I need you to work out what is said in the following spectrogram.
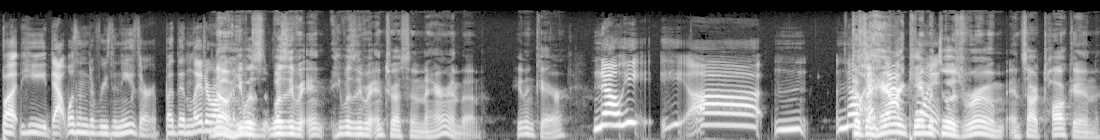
But he that wasn't the reason either. But then later on, no, he was wasn't even in, he wasn't even interested in the heron. Then he didn't care no he he uh n- no because the heron came point- into his room and started talking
